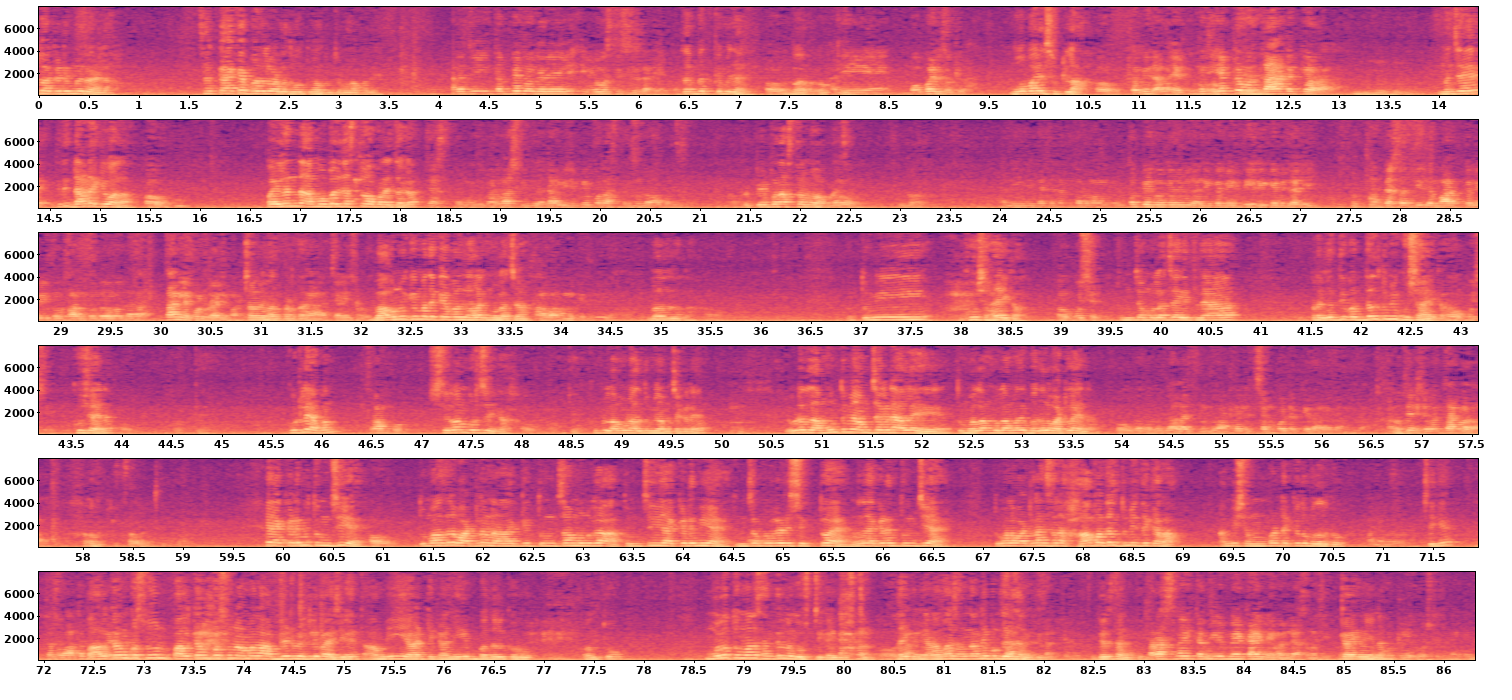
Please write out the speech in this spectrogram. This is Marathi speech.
तू अकॅडमीमध्ये राहिला. सर काय काय बदल वाटला तुम्हाला तुमच्या मुलामध्ये त्याची तब्येत वगैरे व्यवस्थित झाली. तब्येत कमी झाली. हो. बरं ओके. आणि मोबाईल सुटला. मोबाईल सुटला. हो कमी झाला. एक- म्हणजे एकदम दहा टक्क्यावर आला. हम्म, हम्म, हम्म. म्हणजे किती? दहा टक्के वाला हो. पहिल्यांदा मोबाईल जास्त वापरायचा का? जास्त. म्हणजे मला लास्ट दहावीचे पेपर असताना सुद्धा वापरायचं. पेपर असताना वापरायचा. हो. बरं. आणि त्याच्यानंतर मग तब्येत वगैरे झाली कमी धीरी कमी झाली. अभ्यासात दिलं मार्क कमी तो सांगतो तो जरा चांगले पडून राहिले मार्क चांगले मार्क हा पडतात चाळीस वागणुकीमध्ये काही बदल झाला का मुलाच्या हा वागणुकीत बदल झाला. हो. तुम्ही खुश आहे का? हो, खुश आहे. तुमच्या मुलाच्या इथल्या प्रगतीबद्दल तुम्ही खुश आहे का? हो खुश आहे. खुश आहे ना? हो. ओके. कुठले आपण? श्रामपूर श्रीरामपूरचे का? हो. ओके. खूप लांबून आले तुम्ही आमच्याकडे. हम्म. एवढं लांबून तुम्ही आमच्याकडे आले तुम्हाला मुलामध्ये बदल वाटलाय ना? हो बरोबर झालाच. म्हणजे वाटलं की शंभर टक्के झाला आमचा. आमच्या हिशोबाने चांगला झाला. ओके चालेल ठीक आहे. ही अकॅडमी तुमची आहे. हो. तुम्हाला जर वाटलं ना की तुमचा मुलगा तुमची अकॅडमी आहे तुमचा मुलगा इथे शिकतोय म्हणून अकॅडमी तुमची आहे. तुम्हाला वाटलं सर हा बदल तुम्ही इथे करा. आम्ही शंभर टक्के तो बदल करू. ठीक आहे? तसं वाटत पालकांपासून पालकांपासून आम्हाला अपडेट भेटली पाहिजेत. आम्ही या ठिकाणी बदल करू. पण तो मुलं तुम्हाला सांगतील ना गोष्टी काही गोष्टी. नाही का नाही? आम्हाला सांगणार नाही पण घरी सांगतील. घरी सांगतील. त्रास नाही तकलीफ नाही काही नाही म्हणले असं म्हणजे. काही नाही ना. कुठल्याही गोष्टीच नाही काही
